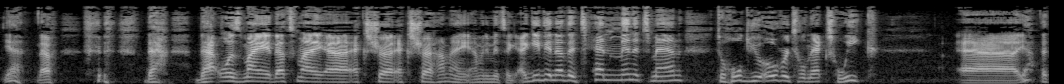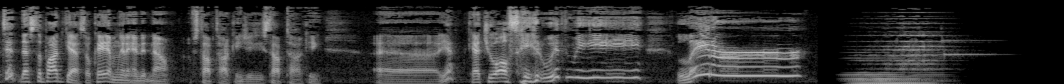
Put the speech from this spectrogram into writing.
yeah, that that that was my that's my uh, extra extra. How many how many minutes? I gave you another ten minutes, man, to hold you over till next week. Uh, yeah, that's it. That's the podcast. Okay, I'm gonna end it now. Stop talking, JC. Stop talking. Uh, yeah, catch you all. Say it with me later.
